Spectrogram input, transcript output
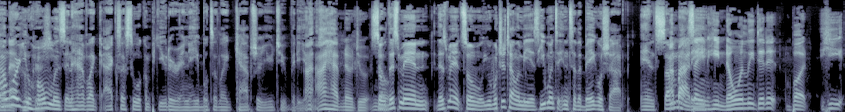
yelling. at are you homeless and have like access to a computer and able to like capture YouTube videos? I, I have no do. so no- this man, this man. So what you're telling me is he went to, into the bagel shop and somebody. I'm not saying he knowingly did it, but he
